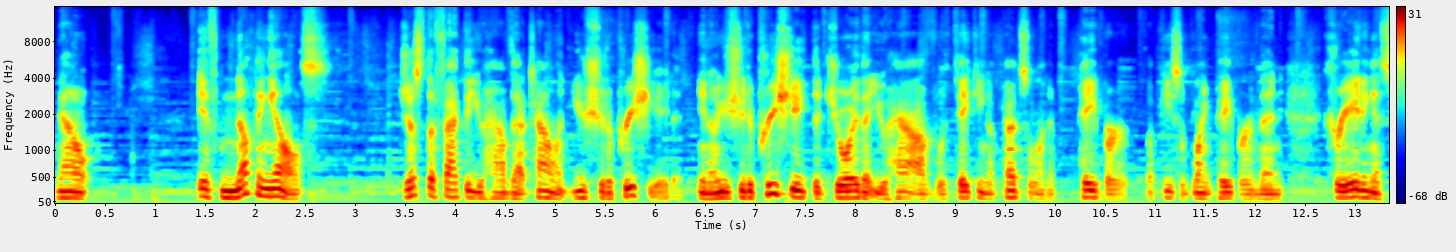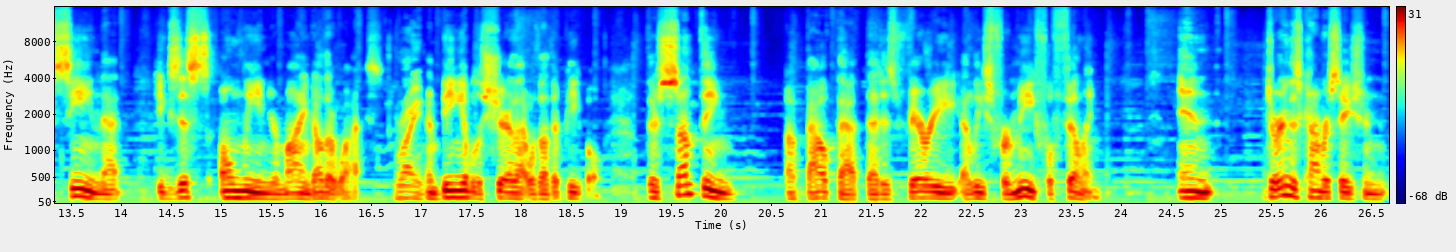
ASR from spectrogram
Now, if nothing else, just the fact that you have that talent, you should appreciate it. You know, you should appreciate the joy that you have with taking a pencil and a paper, a piece of blank paper, and then creating a scene that exists only in your mind otherwise, Right. and being able to share that with other people. There's something about that that is very, at least for me, fulfilling. And during this conversation,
